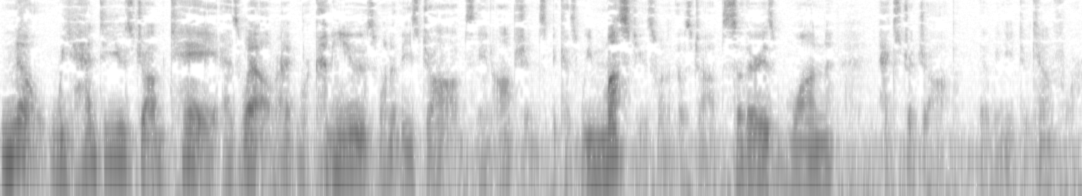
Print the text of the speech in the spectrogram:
No, we had to use job K as well, right? We're going to use one of these jobs in options because we must use one of those jobs. So there is one extra job that we need to account for.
